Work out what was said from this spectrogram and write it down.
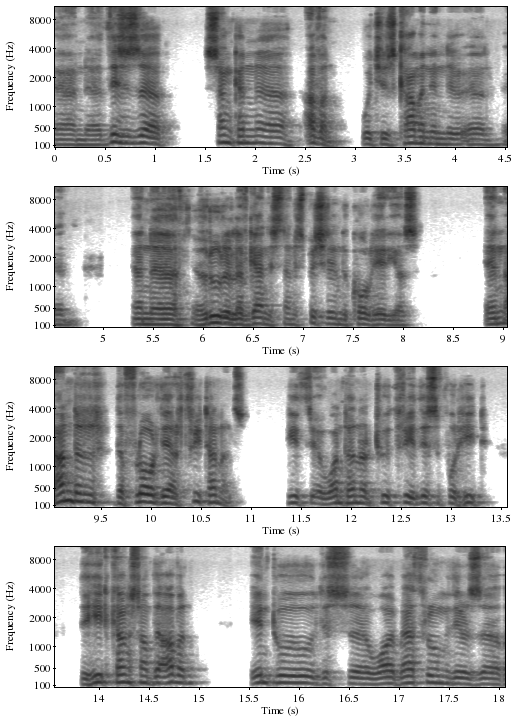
And uh, this is a sunken uh, oven, which is common in the, uh, in rural Afghanistan, especially in the cold areas. And under the floor, there are three tunnels. One tunnel, two, three. This is for heat. The heat comes from the oven into this bathroom. There's a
